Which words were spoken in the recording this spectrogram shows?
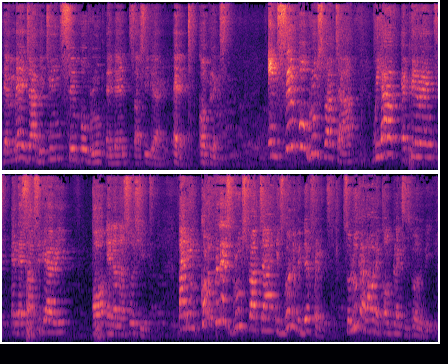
the merger between simple group and then subsidiary, eh, complex. In simple group structure, we have a parent and a subsidiary or an associate. But in complex group structure, it's going to be different. So look at how the complex is going to be.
